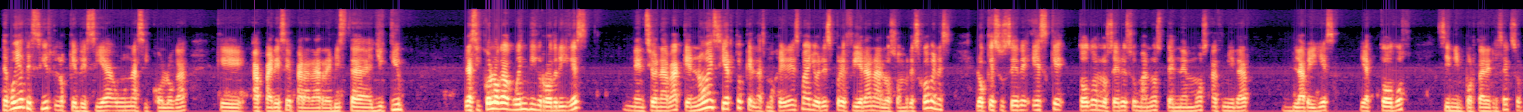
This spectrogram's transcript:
Te voy a decir lo que decía una psicóloga que aparece para la revista GQ. La psicóloga Wendy Rodríguez mencionaba que no es cierto que las mujeres mayores prefieran a los hombres jóvenes. Lo que sucede es que todos los seres humanos tenemos a admirar la belleza y a todos sin importar el sexo,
